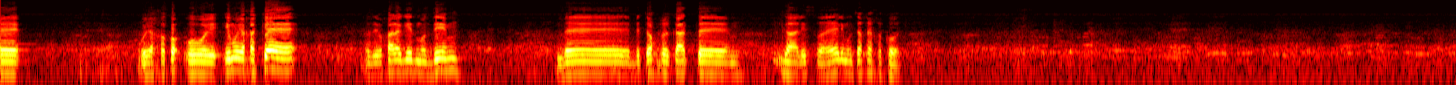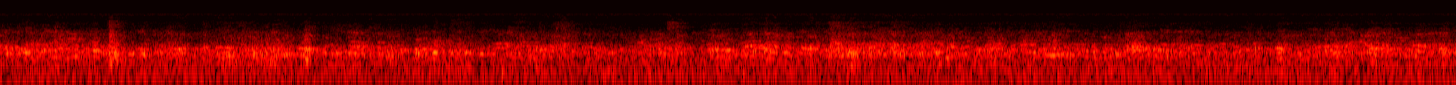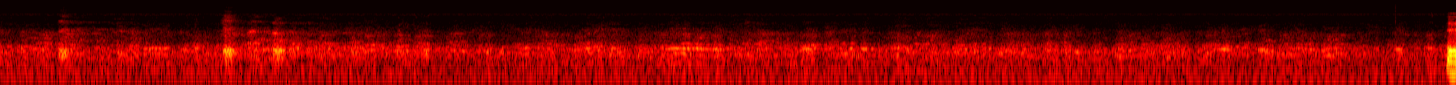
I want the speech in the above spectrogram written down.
הוא יחכו, הוא, אם הוא יחכה, אז הוא יוכל להגיד מודים ב, בתוך ברכת uh, גל ישראל, אם הוא צריך לחכות.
